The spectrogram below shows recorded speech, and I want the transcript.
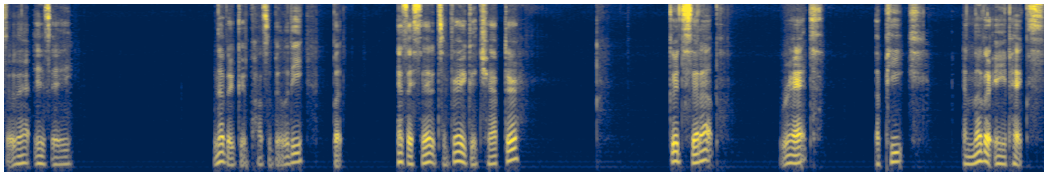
So that is a another good possibility, but as I said, it's a very good chapter. Good setup. Rat. A peak another apex.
